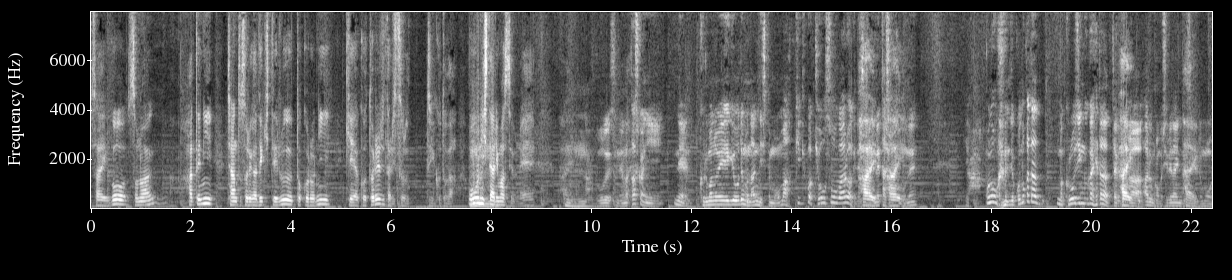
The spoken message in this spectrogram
最後その果てにちゃんとそれができてるところに契約を取れたりするということが往々にしてありますよね。はい。うん。なるほどですね、まあ、はい確かにね車の営業でも何にしても、まあ、結局は競争があるわけですよね、はい。他社ともね、い、やーこのこの方、まあ、クロージングが下手だったりとはい。かあるのかもしれないんですけれども、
